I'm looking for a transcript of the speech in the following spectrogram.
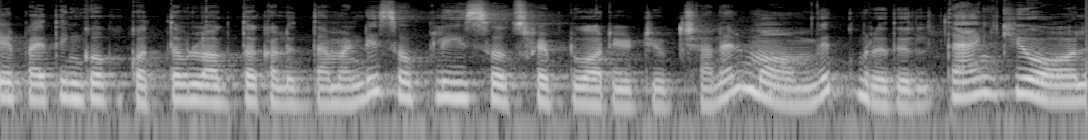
రేపైతే ఇంకొక కొత్త వ్లాగ్తో కలుద్దామండి. So please subscribe to our YouTube channel mom with Mridul thank you all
